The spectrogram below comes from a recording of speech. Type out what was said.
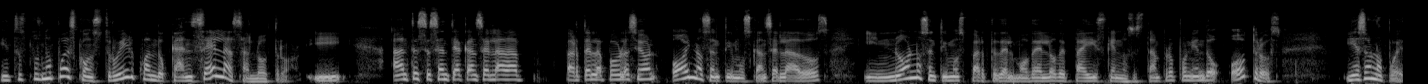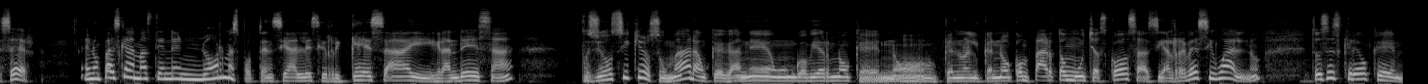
Y entonces, pues no puedes construir cuando cancelas al otro. Y antes se sentía cancelada parte de la población, hoy nos sentimos cancelados y no nos sentimos parte del modelo de país que nos están proponiendo otros. Y eso no puede ser. En un país que además tiene enormes potenciales y riqueza y grandeza, pues yo sí quiero sumar, aunque gane un gobierno que no, que no, el que no comparto muchas cosas, y al revés igual, ¿no? Entonces creo que,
